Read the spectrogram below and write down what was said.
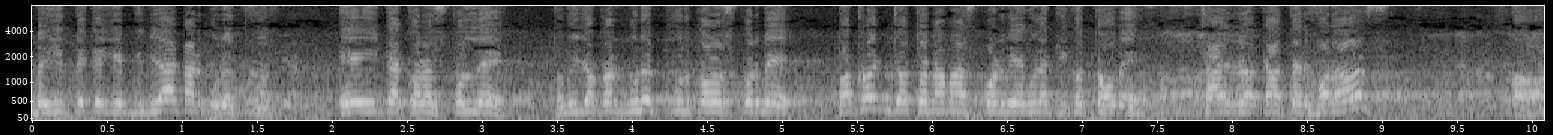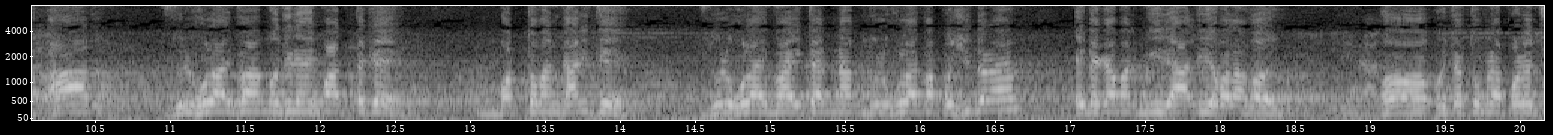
বেশি থেকে যে বিবিরাট আর মুরতপুর এইটা খরচ করলে তুমি যখন মুরতপুর খরচ করবে তখন যত নামাজ পড়বে, এগুলো কি করতে হবে? চার রকাতের ফরজ। আর জুলহুলাইফা মদিনাই পাক থেকে বর্তমান গাড়িতে জুলহুলাইফা, এটার নাম জুলহুলাইফা প্রসিদ্ধ নাম, এটাকে আবার বীর আলিও বলা হয়। ও, ওইটা তোমরা পড়েছ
